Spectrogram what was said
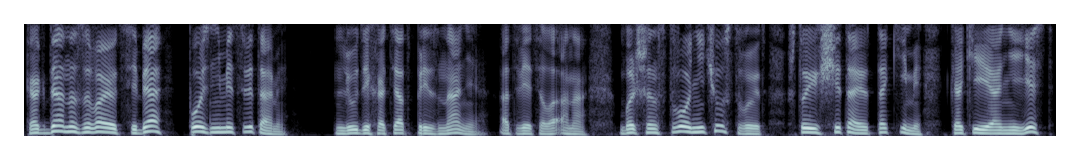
когда называют себя поздними цветами? Люди хотят признания, ответила она. Большинство не чувствуют, что их считают такими, какие они есть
